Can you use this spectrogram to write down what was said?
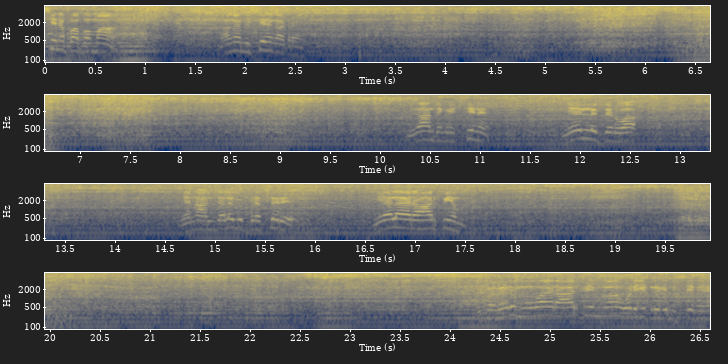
மிஷினை பார்ப்போமா? வாங்க மிஷினை காட்டுறேன். இதுதான் அந்த மிஷினு. ஏழு லட்ச ரூபா ஏன்னா அந்த அளவுக்கு ப்ரெஷரு ஏழாயிரம் ஆர்பிஎம். இப்போ வெறும் மூவாயிரம் ஆர்பிஎம்லாம் ஓடிக்கிட்டு இருக்கு மிஷினு.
